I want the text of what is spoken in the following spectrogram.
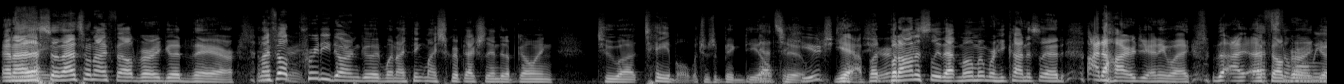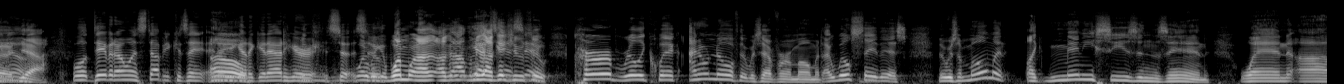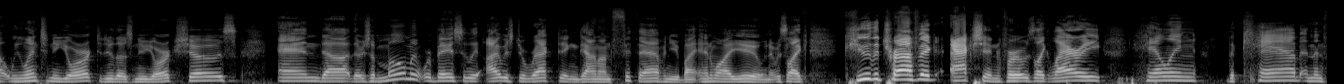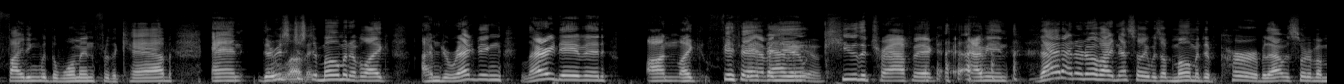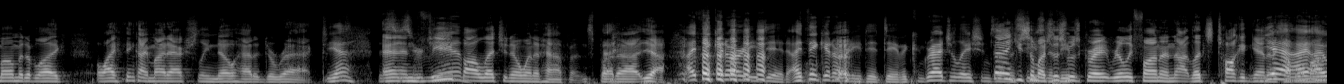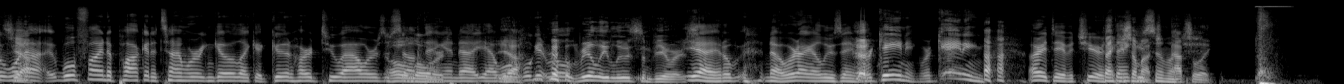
And I, so that's when I felt very good there, and I felt great. pretty darn good when I think my script actually ended up going to uh, table, which was a big deal That's a too. huge deal, yeah. But sure. but honestly, that moment where he kind of said, "I'd have hired you anyway," th- I, I That's felt the very moment you good. know. Yeah. Well, David, I want to stop you because I, I know you got to get out of here. So, what do so- we get? One more. I'll, I'll, let me, Yes, I'll get yes, you yeah. through. Curb, really quick. I don't know if there was ever a moment. I will say this: there was a moment, like many seasons in, when uh, we went to New York to do those New York shows, and uh, there's a moment where basically I was directing down on Fifth Avenue by NYU, and it was like cue the traffic action for it was like Larry hailing the cab and then fighting with the woman for the cab. And there is just it. a moment of like, I'm directing Larry David on like Fifth, Avenue, Avenue. cue the traffic. I mean, that I don't know if I necessarily was a moment of curb, but that was sort of a moment of like, oh, I think I might actually know how to direct. Yeah, and Veep. I'll let you know when it happens. But uh, yeah. I think it already did. I think it already did, David. Congratulations. on Thank you so much. This Veep. was great, really fun, and uh, let's talk again in a Yeah, couple I, I wanna. yeah. We'll find a pocket of time where we can go like a good hard two hours or Oh something, Lord. and uh, yeah, we'll, yeah. we'll get real. really lose some viewers. yeah, it'll. No, we're not gonna lose any. We're gaining. We're gaining. All right, David. Cheers. Thank, you, so, much. Absolutely.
